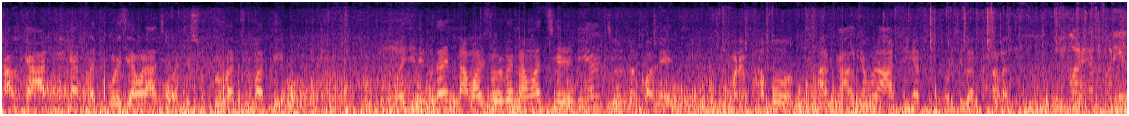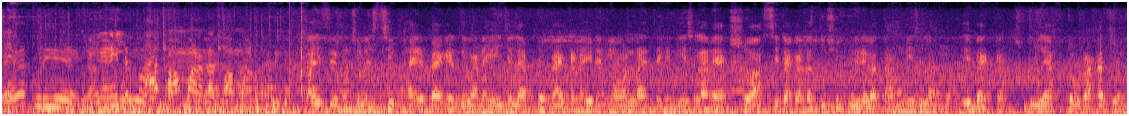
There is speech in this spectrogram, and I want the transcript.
কালকে আট বিঘা হাতে পড়েছি। আবার আজকে হচ্ছে শুক্রবার জুমার দিন। মসজিদে কোথায় নামাজ পড়বে নামাজ ছেড়ে দিয়ে চলল কলেজ মানে ভাবো আর কালকে আমরা আট বিঘা পড়েছিল তারা গাইস এখন চলে এসেছি ভাইয়ের ব্যাগের দোকানে। এই যে ল্যাপটপ ব্যাগটা না এটা আমি অনলাইন থেকে নিয়েছিলাম। একশো আশি টাকা না দুশো কুড়ি টাকার দাম নিয়েছিলাম এই ব্যাগটা শুধু ল্যাপটপ রাখার জন্য।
